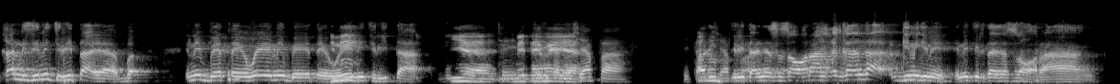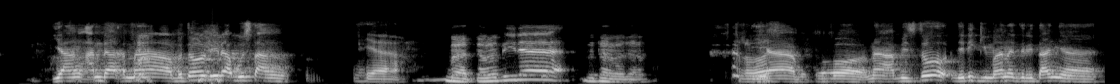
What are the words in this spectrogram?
kan di sini cerita ya ini btw ini btw Ini- ini, cerita Iya, BTW ceritanya ya. siapa? Ceritanya Aduh, siapa? ceritanya seseorang Eh, enggak enggak gini gini ini ceritanya seseorang yang anda kenal betul tidak Bustang Iya. Betul tidak? Betul, betul. Terus Iya betul. Nah abis itu jadi gimana ceritanya?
